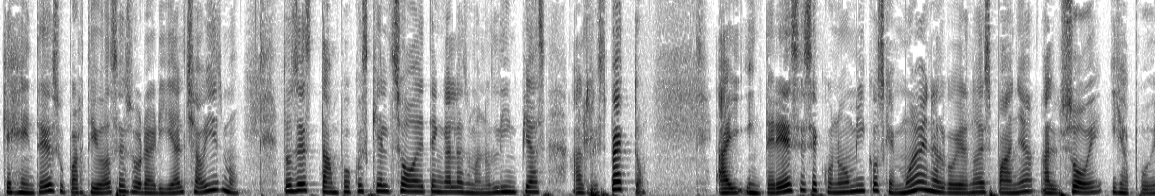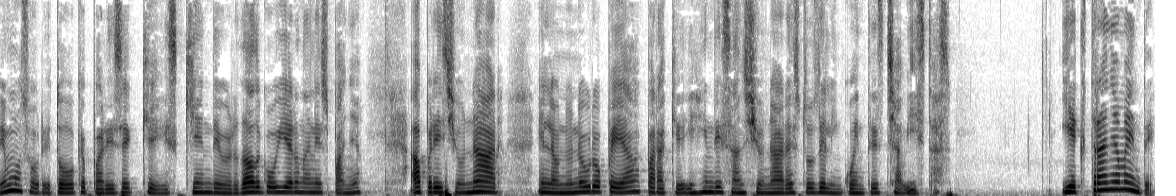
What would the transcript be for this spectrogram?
que gente de su partido asesoraría al chavismo. Entonces tampoco es que el PSOE tenga las manos limpias al respecto. Hay intereses económicos que mueven al gobierno de España, al PSOE y a Podemos sobre todo, que parece que es quien de verdad gobierna en España, a presionar en la Unión Europea para que dejen de sancionar a estos delincuentes chavistas. Y extrañamente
